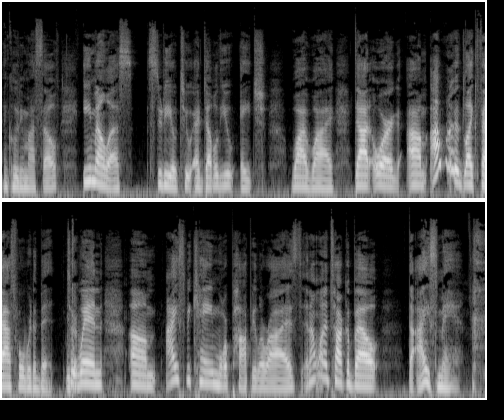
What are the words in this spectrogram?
including myself. Email us, studio2 at whyy.org. Um, I want to like fast forward a bit to when um, ice became more popularized, and I want to talk about the Iceman.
